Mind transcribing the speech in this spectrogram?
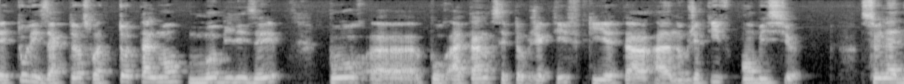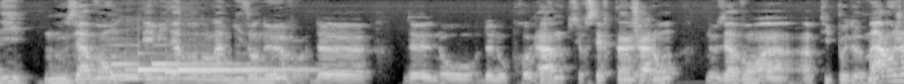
et tous les acteurs soient totalement mobilisés pour, euh, pour atteindre cet objectif qui est un, un, objectif ambitieux. Cela dit, nous avons évidemment dans la mise en œuvre de, de, nos, de nos programmes, sur certains jalons, nous avons un, un petit peu de marge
